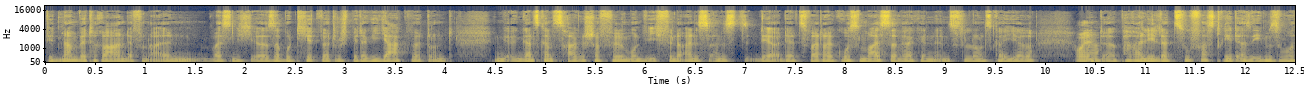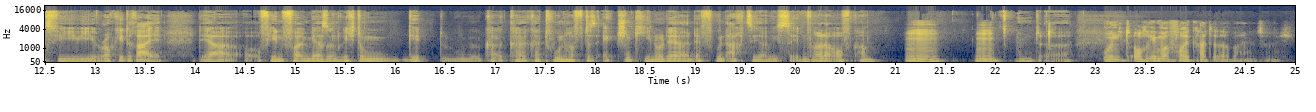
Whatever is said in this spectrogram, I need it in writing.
Vietnam-Veteran, der von allen, weiß nicht, äh, sabotiert wird und später gejagt wird und ein, ein, ganz, ganz tragischer Film und wie ich finde, eines, eines der, der zwei, drei großen Meisterwerke in, in Stallones Karriere. Oh ja. Und äh, parallel dazu fast dreht er eben sowas wie, wie Rocky 3, der auf jeden Fall mehr so in Richtung geht, cartoonhaftes Action-Kino der, der frühen 80er, wie es eben gerade aufkam. Mhm. Mhm. Und, äh, Und auch eben Erfolg hatte dabei natürlich.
